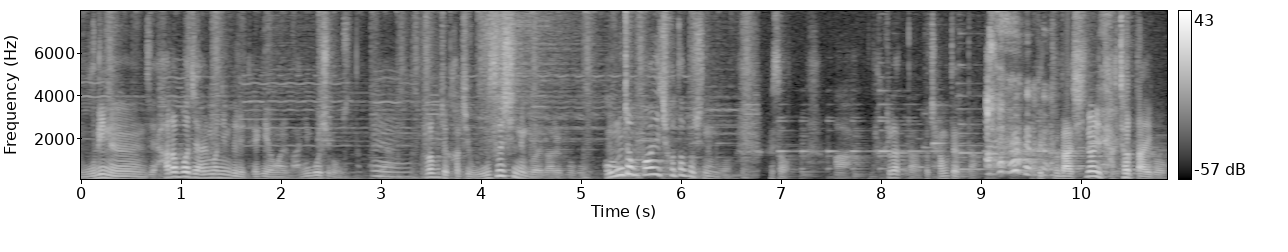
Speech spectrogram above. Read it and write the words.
우리는 이제 할아버지 할머님들이 되게 영화를 많이 보시러 오신단 말이야. 음. 할아버지가 갑자기 웃으시는 거예요 나를 보고 엄청 뻔히 쳐다보시는 거 그래서 아 나 큰일 났다 뭐 잘못됐다 또나 시련이 닥쳤다 이거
